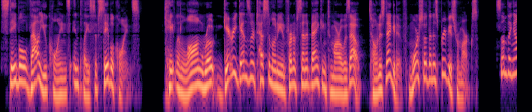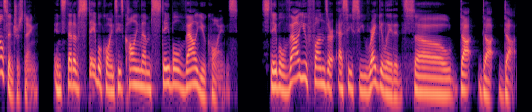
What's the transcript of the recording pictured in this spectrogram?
stable value coins in place of stablecoins. Caitlin Long wrote Gary Gensler testimony in front of Senate Banking tomorrow is out. Tone is negative, more so than his previous remarks. Something else interesting. Instead of stablecoins, he's calling them stable value coins. Stable value funds are SEC regulated, so dot dot dot.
